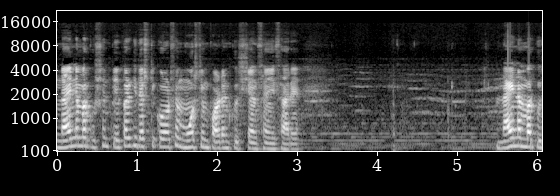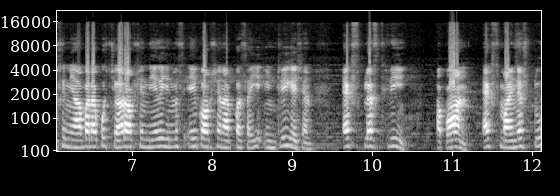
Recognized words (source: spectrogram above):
नाइन नंबर क्वेश्चन पेपर की दृष्टिकोण से मोस्ट इंपॉर्टेंट क्वेश्चन हैं ये सारे। नाइन नंबर क्वेश्चन, यहाँ पर आपको चार ऑप्शन दिए गए, जिनमें से एक ऑप्शन आपका सही है integration x plus three upon x minus two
